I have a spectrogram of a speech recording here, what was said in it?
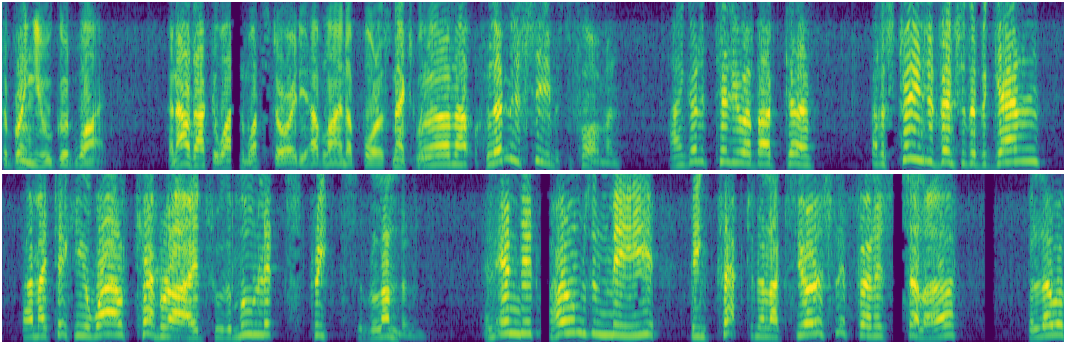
to bring you good wine. And now, Dr. Watson, what story do you have lined up for us next week? Well, now, let me see, Mr. Forman. I'm going to tell you about, uh, about a strange adventure that began by my taking a wild cab ride through the moonlit streets of London and ended with Holmes and me being trapped in a luxuriously furnished cellar below a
